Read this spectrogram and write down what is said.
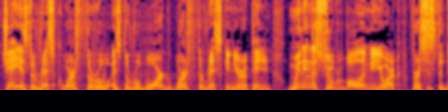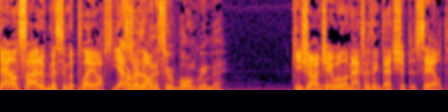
Jay, is the risk worth the re- is the reward worth the risk in your opinion? Winning the Super Bowl in New York versus the downside of missing the playoffs. Yes I'd or rather no? win a Super Bowl in Green Bay. Keyshawn, J. Will, and Max, I think that ship has sailed.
